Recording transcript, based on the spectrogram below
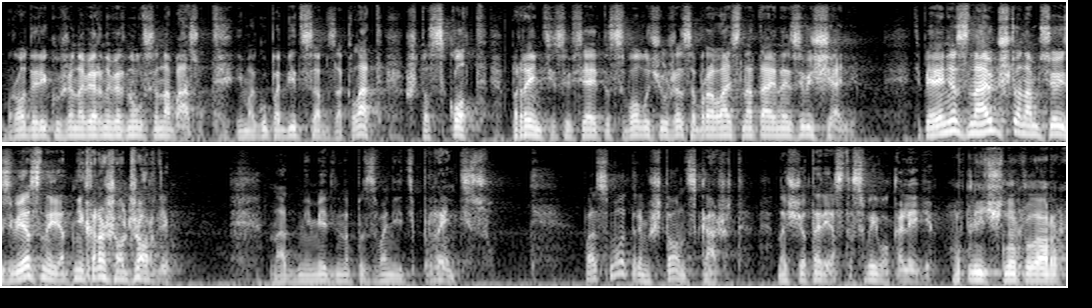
Бродерик уже, наверное, вернулся на базу. И могу побиться об заклад, что Скотт, Прентис и вся эта сволочь уже собралась на тайное совещание. Теперь они знают, что нам все известно, и это нехорошо, Джорди. Надо немедленно позвонить Прентису. Посмотрим, что он скажет насчет ареста своего коллеги. Отлично, Кларк.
